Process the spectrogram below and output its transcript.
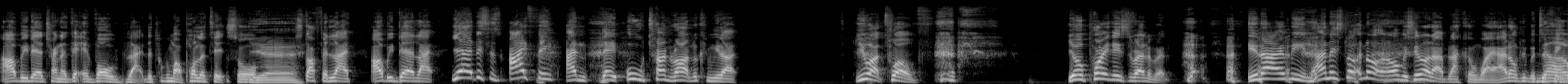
I'll be there trying to get involved, like they're talking about politics or Yeah. stuff in life. I'll be there like, yeah, this is I think, and they all turn around, look at me like, you are 12. Your point is relevant. You know what I mean? And it's not, not obviously not that black and white. I don't want people to think No,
